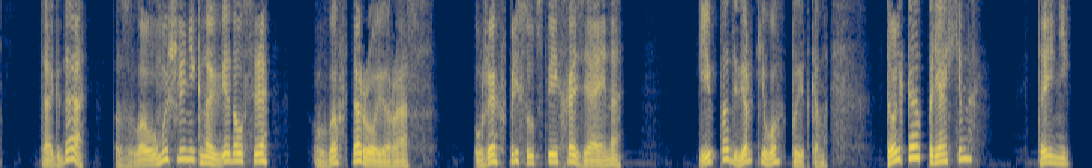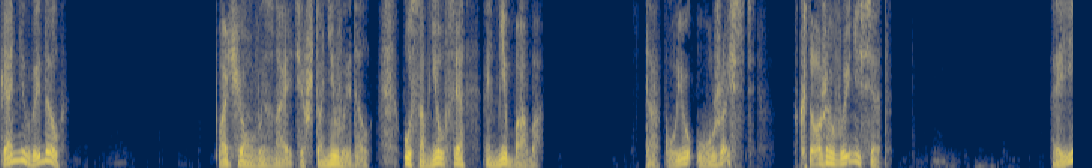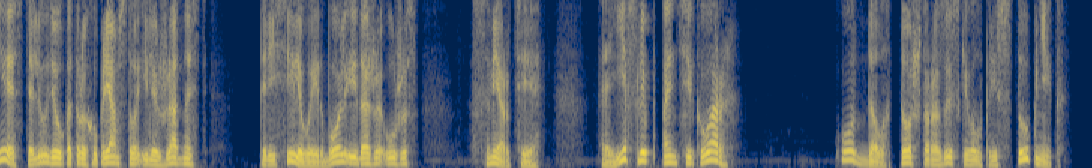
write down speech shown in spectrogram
Тогда злоумышленник наведался во второй раз, уже в присутствии хозяина, и подверг его пыткам. Только Пряхин тайника не выдал. — Почем вы знаете, что не выдал? — усомнился не баба. — Такую ужасть! Кто же вынесет? Есть люди, у которых упрямство или жадность пересиливает боль и даже ужас смерти. Если б антиквар отдал то, что разыскивал преступник,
